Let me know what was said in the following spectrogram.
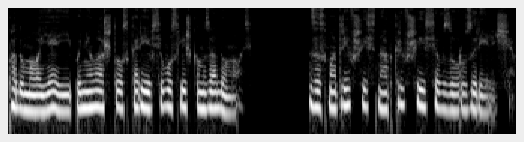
Подумала я и поняла, что, скорее всего, слишком задумалась, засмотревшись на открывшееся взору зрелище.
